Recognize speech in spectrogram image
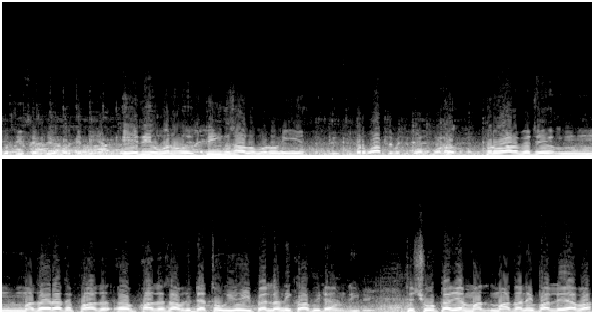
ਗੁਰਜੀਤ ਸਿੰਘ ਦੀ ਉਮਰ ਕਿੰਨੀ ਹੈ? ਇਹਦੀ ਉਮਰ ਹੋ 30 ਕੁ ਸਾਲ ਉਮਰ ਹੋਣੀ ਆ ਜੀ, ਪਰਿਵਾਰ ਦੇ ਵਿੱਚ ਕੌਣ ਕੌਣ ਹੈ ਪਰਿਵਾਰ ਵਿੱਚ ਮਦਰ ਆ ਤੇ ਫਾਦਰ ਫਾਦਰ ਸਾਹਿਬ ਦੀ ਡੈਥ ਹੋ ਗਈ ਹੋਈ ਪਹਿਲਾਂ ਦੀ ਕਾਫੀ ਟਾਈਮ ਦੀ। ਤੇ ਛੋਟਾ ਜਿਹਾ ਮਾ- ਮਾਤਾ ਨੇ ਪਾਲਿਆ ਵਾ।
